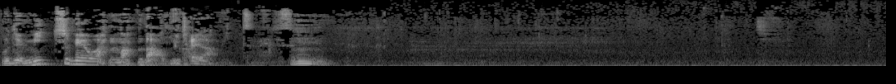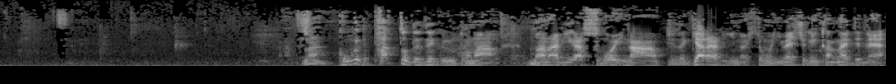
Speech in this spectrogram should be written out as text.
それで3つ目はなんだ？みたいな。3つ目ですうん。な、ここでパッと出てくるとな、学びがすごいなって言って、ギャラリーの人も今一生懸命考えてね、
